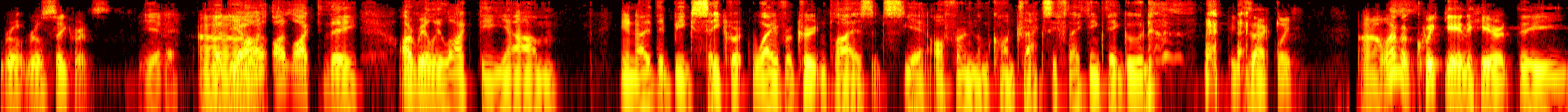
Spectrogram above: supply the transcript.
real real secrets. Yeah, Um, but yeah, I, I liked the, I really liked the, um, you know, the big secret way of recruiting players. It's yeah, offering them contracts if they think they're good. exactly. Uh, I'll have a quick gander here at the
